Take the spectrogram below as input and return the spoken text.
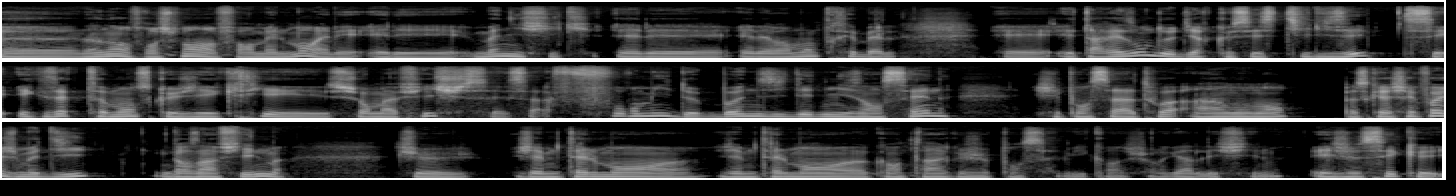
Euh, non, non, franchement, formellement, elle est, elle est magnifique. Elle est, elle est vraiment très belle. Et tu as raison de dire que c'est stylisé. C'est exactement ce que j'ai écrit sur ma fiche. Ça fourmille de bonnes idées de mise en scène. J'ai pensé à toi à un moment. Parce qu'à chaque fois, je me dis, dans un film, je, j'aime tellement, euh, j'aime tellement euh, Quentin que je pense à lui quand je regarde les films. Et je sais que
